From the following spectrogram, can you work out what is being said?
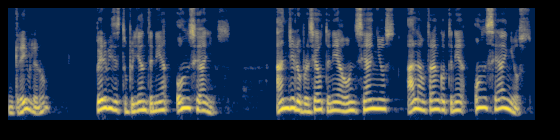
Increíble, ¿no? Pervis Estupiñán tenía 11 años. Ángelo Preciado tenía 11 años. Alan Franco tenía 11 años.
